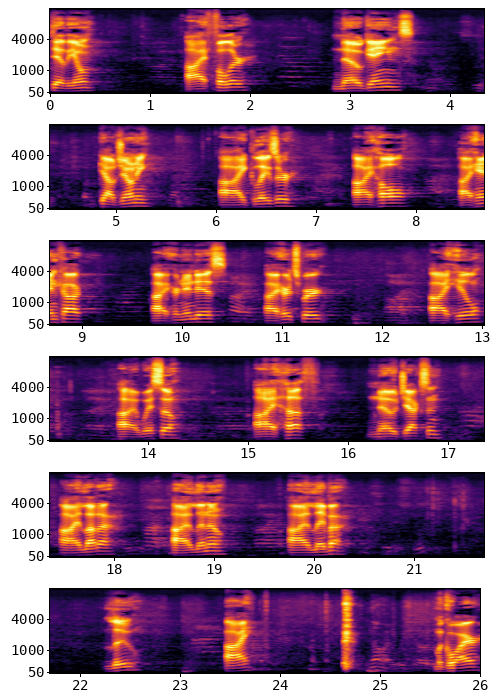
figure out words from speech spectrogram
De Leon. I. Fuller. No Gaines. Galgiani. I. Glazer. I. Hall. I. Hancock. I. Hernandez. I. Hertzberg. I. Hill. I. Hueso. I. Huff. No Jackson. I. Lara. I. Leno. I. Leyva. Liu. I. McGuire.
